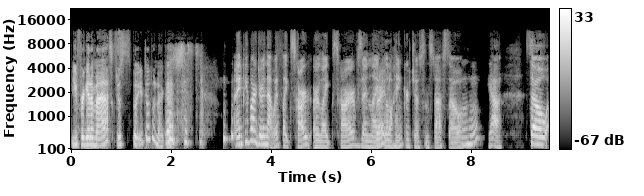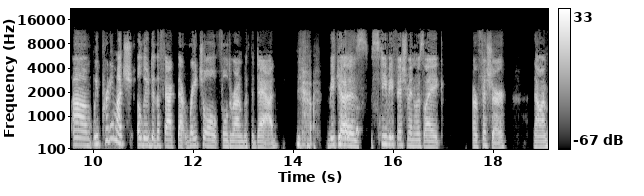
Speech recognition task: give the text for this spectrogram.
You forget a mask, just put your turtleneck up. It's just I mean, people are doing that with like scarf or like scarves and like Right. little handkerchiefs and stuff. So Mhm. yeah. So um, we pretty much allude to the fact that Rachel fooled around with the dad Yeah. because Stevie Fishman was like, or Fisher. Now I'm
